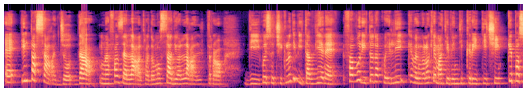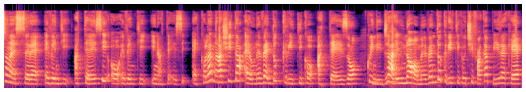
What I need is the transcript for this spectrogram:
e il passaggio da una fase all'altra, da uno stadio all'altro di questo ciclo di vita viene favorito da quelli che vengono chiamati eventi critici, che possono essere eventi attesi o eventi inattesi. Ecco, la nascita è un evento critico atteso, quindi già il nome evento critico ci fa capire che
